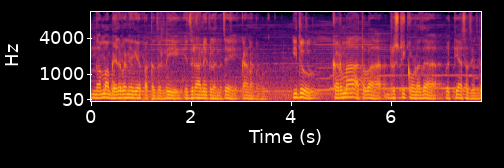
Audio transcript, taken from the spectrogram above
ನಮ್ಮ ಬೆಳವಣಿಗೆಯ ಪಥದಲ್ಲಿ ಎದುರಾಳಿಗಳಂತೆ ಕಾಣಬಹುದು. ಇದು ಕರ್ಮ ಅಥವಾ ದೃಷ್ಟಿಕೋನದ ವ್ಯತ್ಯಾಸದಿಂದ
